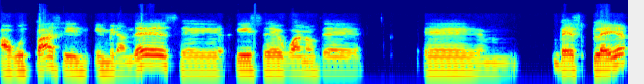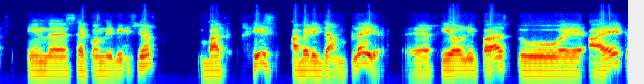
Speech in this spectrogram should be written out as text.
a good pass in, in Mirandes. Uh, he's uh, one of the um, best players in the second division, but he's a very young player. Uh, he only passed to uh, AEK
